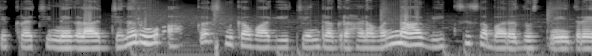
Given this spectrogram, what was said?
ಚಕ್ರ ಚಿಹ್ನೆಗಳ ಜನರು ಆಕಸ್ಮಿಕವಾಗಿ ಚಂದ್ರಗ್ರಹಣವನ್ನು ವೀಕ್ಷಿಸಬಾರದು ಸ್ನೇಹಿತರೆ.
